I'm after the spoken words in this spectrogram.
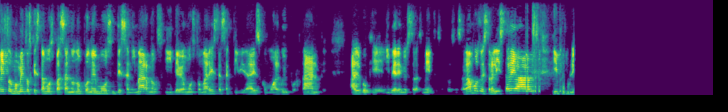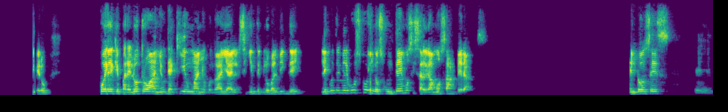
estos momentos que estamos pasando, no podemos desanimarnos y debemos tomar estas actividades como algo importante, algo que libere nuestras mentes. Entonces, hagamos nuestra lista de aves y publiquemos. Pero puede que para el otro año, de aquí a un año, cuando haya el siguiente Global Big Day, le encuentren el gusto y nos juntemos y salgamos a ver aves. Entonces, eh,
